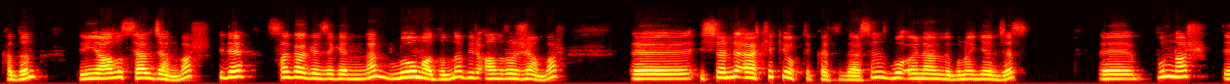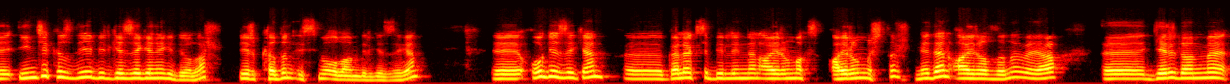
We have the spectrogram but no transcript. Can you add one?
kadın. Dünyalı Selcan var. Bir de Saga gezegeninden Loom adında bir androjen var. E, içlerinde erkek yok dikkat ederseniz. Bu önemli, buna geleceğiz. E, bunlar e, İnci Kız diye bir gezegene gidiyorlar. Bir kadın ismi olan bir gezegen. E, o gezegen e, galaksi birliğinden ayrılmak ayrılmıştır. Neden ayrıldığını veya e, geri dönme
